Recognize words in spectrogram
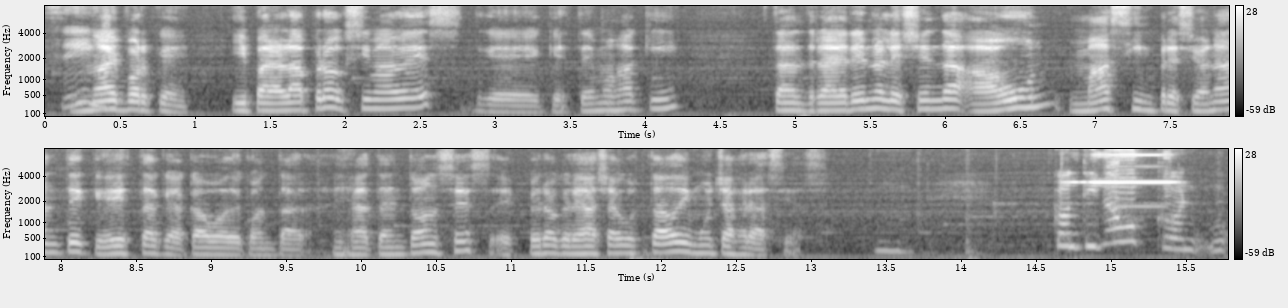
Sí. No hay por qué. Y para la próxima vez que, que estemos aquí, tra- traeré una leyenda aún más impresionante que esta que acabo de contar. Hasta entonces, espero que les haya gustado y muchas gracias. Continuamos con,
